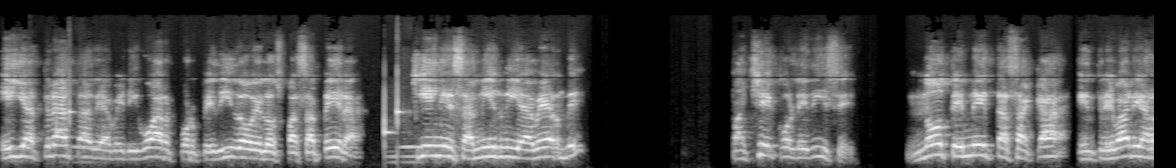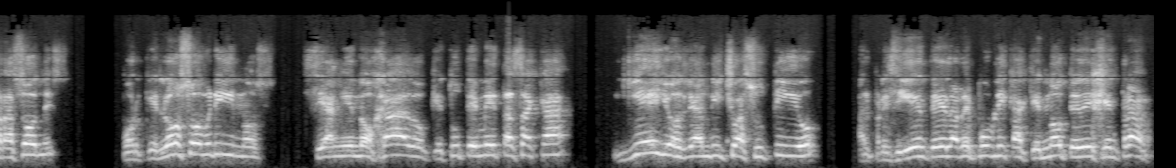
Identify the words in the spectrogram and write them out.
ella trata de averiguar por pedido de los Pasapera quién es Amir Villaverde, Pacheco le dice, no te metas acá entre varias razones, porque los sobrinos se han enojado que tú te metas acá y ellos le han dicho a su tío, al presidente de la República, que no te deje entrar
